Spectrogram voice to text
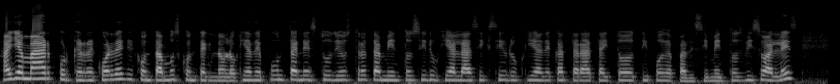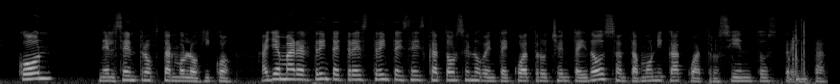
A llamar porque recuerde que contamos con tecnología de punta en estudios, tratamientos, cirugía láser, cirugía de catarata y todo tipo de padecimientos visuales con el centro oftalmológico. A llamar al 33 36 14 94 82 Santa Mónica 430.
